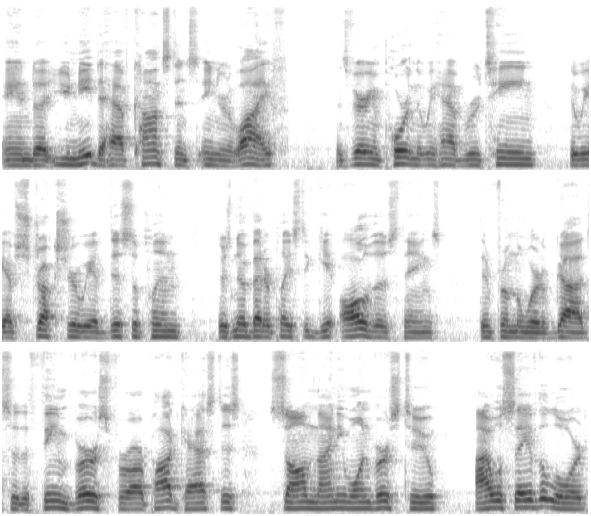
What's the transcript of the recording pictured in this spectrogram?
And uh, you need to have constants in your life it's very important that we have routine, that we have structure, we have discipline. There's no better place to get all of those things than from the Word of God. So the theme verse for our podcast is Psalm 91, verse 2 I will of the Lord,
